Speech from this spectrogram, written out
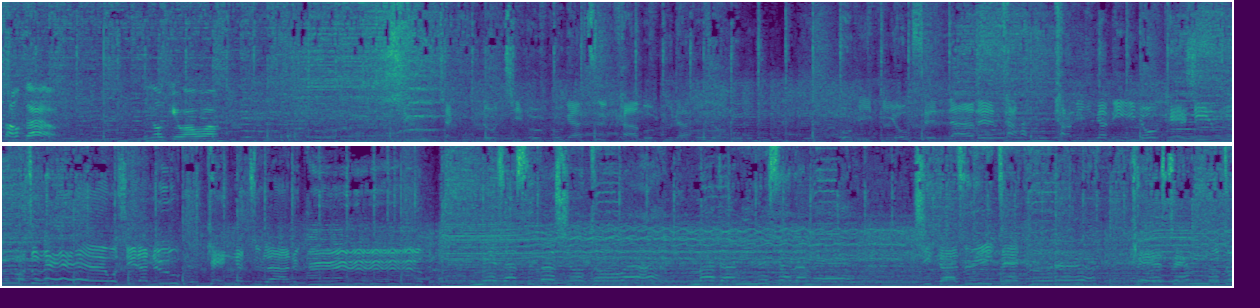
这好可愛哦！你说给娃娃，地を焦がす寡黙な炎おびき寄せられた神々の化身恐れを知らぬ剣が貫く目指す場所とはまだ見ぬ定め近づいてくる。決戦の時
